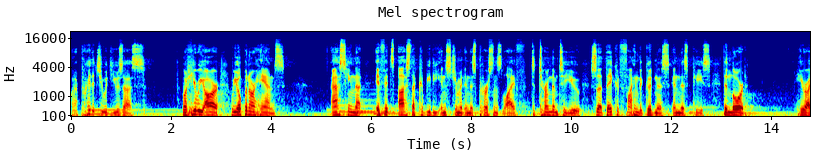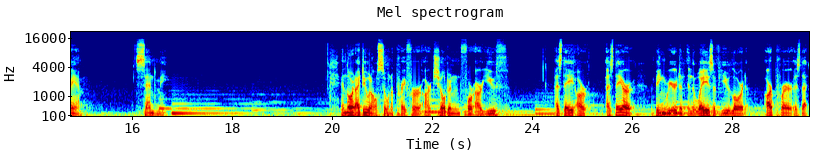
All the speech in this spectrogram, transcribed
Lord, I pray that you would use us. Lord, here we are. We open our hands, asking that if it's us that could be the instrument in this person's life to turn them to you so that they could find the goodness in this peace, then, Lord, here I am. Send me. And Lord, I do also want to pray for our children, for our youth, as they are as they are being reared in, in the ways of you, Lord. Our prayer is that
